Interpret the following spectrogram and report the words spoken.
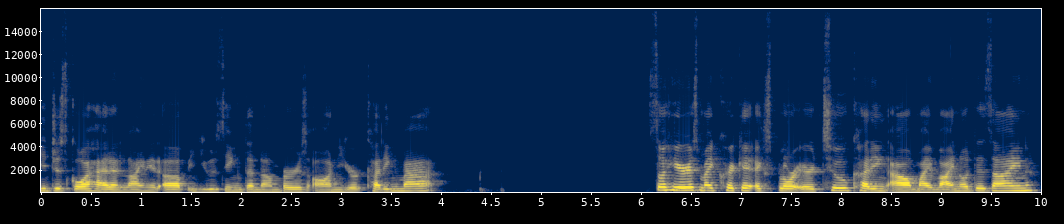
you just go ahead and line it up using the numbers on your cutting mat. So here's my Cricut Explore Air 2 cutting out my vinyl design.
